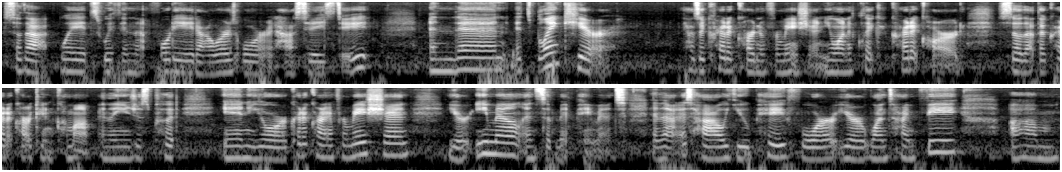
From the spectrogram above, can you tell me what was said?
So that way it's within that 48 hours or it has today's date. And then it's blank here has a credit card information. You want to click credit card so that the credit card can come up and then you just put in your credit card information, your email and submit payment. And that is how you pay for your one-time fee, um,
